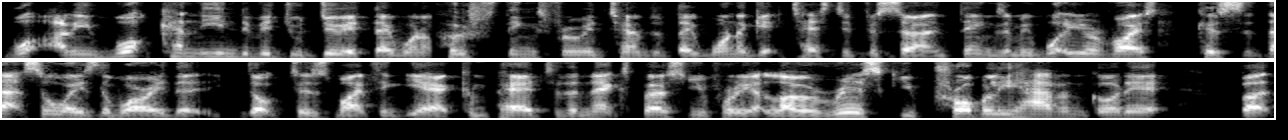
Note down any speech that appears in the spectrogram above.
what I mean, what can the individual do if they want to push things through in terms of they want to get tested for certain things? I mean, what are your advice? Because that's always the worry that doctors might think, yeah, compared to the next person, you're probably at lower risk. You probably haven't got it but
